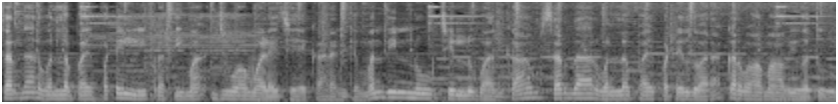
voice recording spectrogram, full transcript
સરદાર વલ્લભભાઈ પટેલની પ્રતિમા જોવા મળે છે, કારણ કે મંદિરનું છેલ્લું બાંધકામ સરદાર વલ્લભભાઈ પટેલ દ્વારા કરવામાં આવ્યું હતું.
